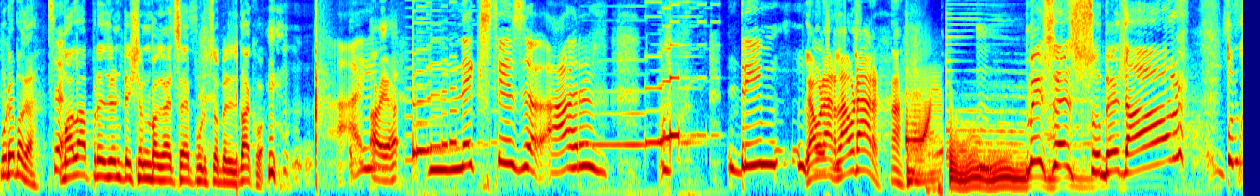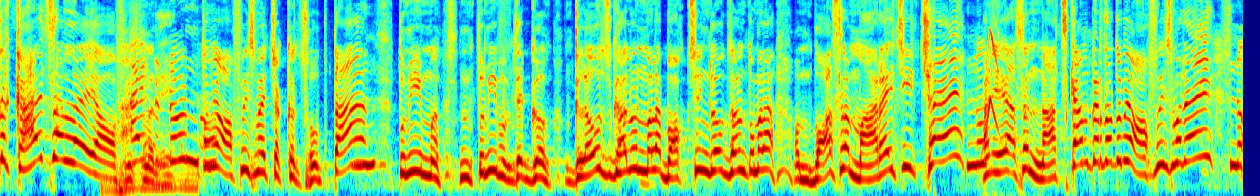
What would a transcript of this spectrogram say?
पुढे बघा. मला प्रेझेंटेशन बघायचं आहे पुढचं प्रेझेंट दाखवा. आया. नेक्स्ट इज आर ड्रीम लावडार लावडार हा. मिसेस सुभेदार तुमचं काय चाललंय या ऑफिस I मध्ये don't know. तुम्ही ऑफिसमध्ये चक्क झोपता? तुम्ही म- तुम्ही ते ग्लोव्ज घालून मला बॉक्सिंग ग्लोव्ज घालून तुम्हाला बॉसला मारायची इच्छा आहे? No. आणि हे असं नाचकाम करता तुम्ही ऑफिसमध्ये नो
